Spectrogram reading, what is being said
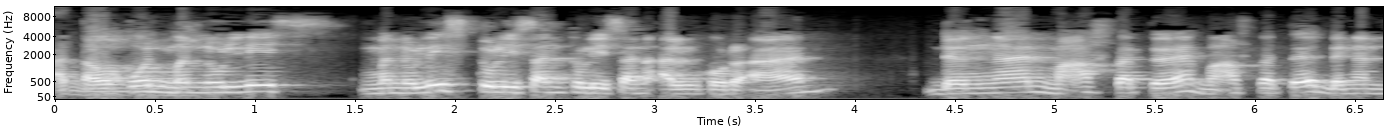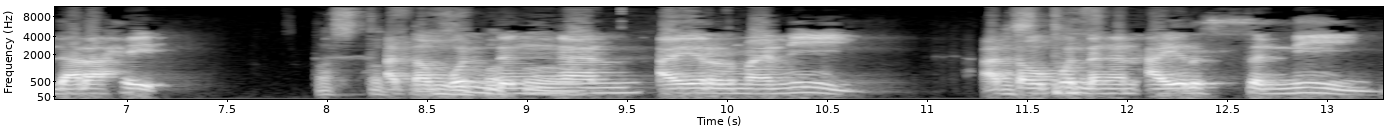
Ataupun menulis menulis tulisan-tulisan Al-Quran dengan maaf kata eh, maaf kata dengan darah haid. Ataupun dengan air mani ataupun dengan air seni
